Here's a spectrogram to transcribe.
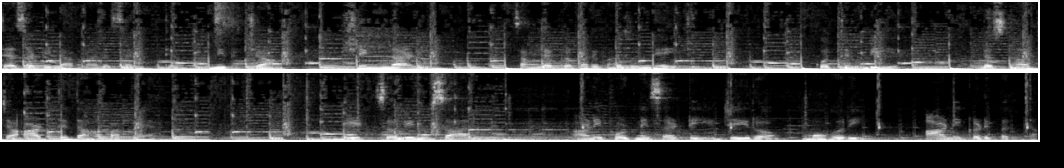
त्यासाठी लागणारे साहित्य मिरच्या शेंगदाणे चांगल्या प्रकारे भाजून घ्यायचे. कोथिंबीर लसणाच्या आठ ते दहा पाकळ्या मीठ चवीनुसार आणि फोडणीसाठी जिरं मोहरी आणि कढीपत्ता.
